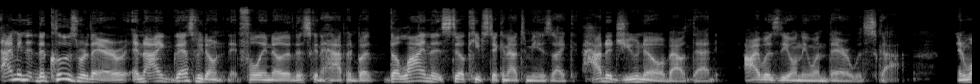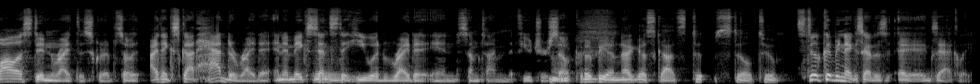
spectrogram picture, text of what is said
I mean, the clues were there, and I guess we don't fully know that this is going to happen. But the line that still keeps sticking out to me is like, "How did you know about that? I was the only one there with Scott." And Wallace didn't write the script. So I think Scott had to write it. And it makes sense mm-hmm. that he would write it in sometime in the future. So it could be a Nega Scott st- still, too. Still could be Nega Scott, exactly.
